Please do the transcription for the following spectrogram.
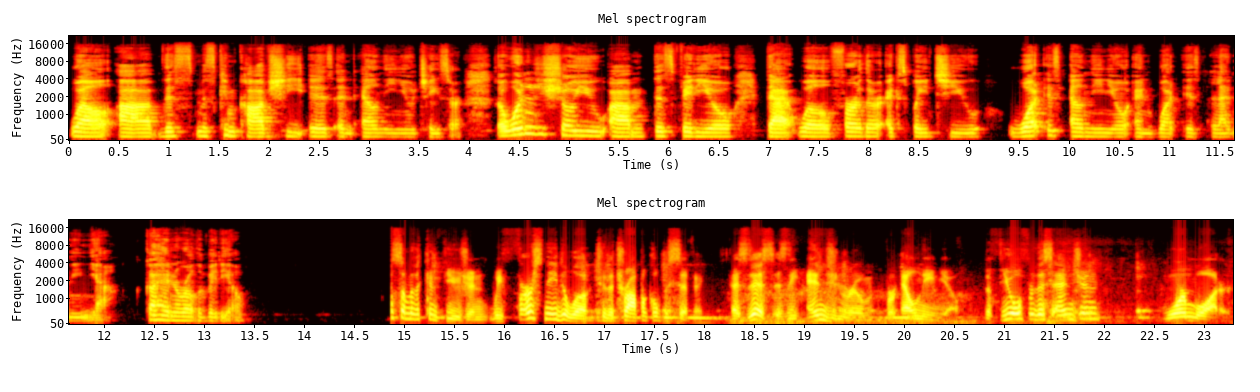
Well, uh, this Miss Kim Cobb, she is an El Nino chaser. So I wanted to show you um, this video that will further explain to you what is El Nino and what is La Nina. Go ahead and roll the video. Some of the confusion, we first need to look to the tropical Pacific, as this is the engine room for El Nino. The fuel for this engine, warm water.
